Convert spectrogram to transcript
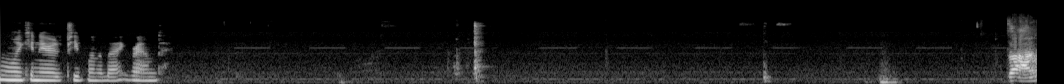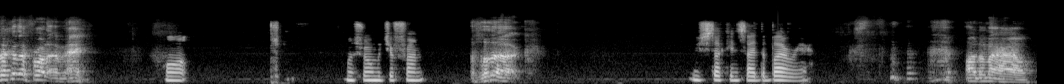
All I can hear is people in the background. Dan, look at the front of me. What? What's wrong with your front? Look. You're stuck inside the barrier. I don't know how.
